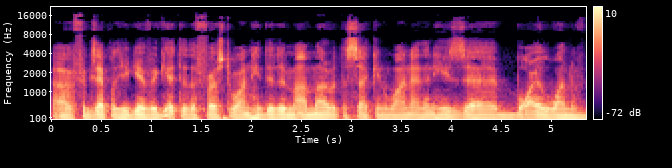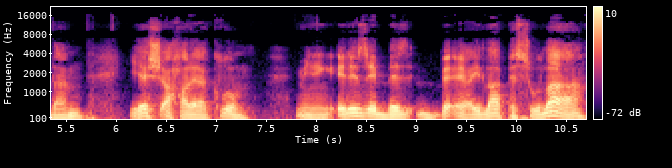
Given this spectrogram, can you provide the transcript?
Uh, for example, he gave a get to the first one, he did a ma'amar with the second one, and then he's uh, boiled one of them. Yesh ahare klum, meaning it is a be'ila pesula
